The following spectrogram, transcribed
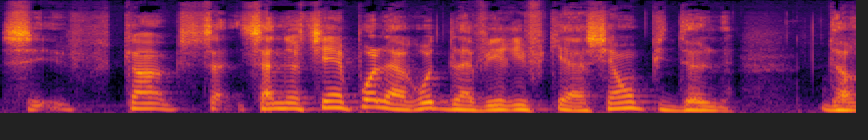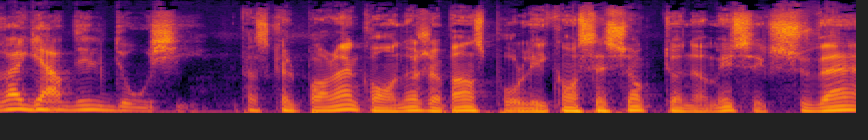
ça ne tient pas la route de la vérification puis de, de regarder le dossier. Parce que le problème qu'on a, je pense, pour les concessions que tu as nommées, c'est que souvent,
